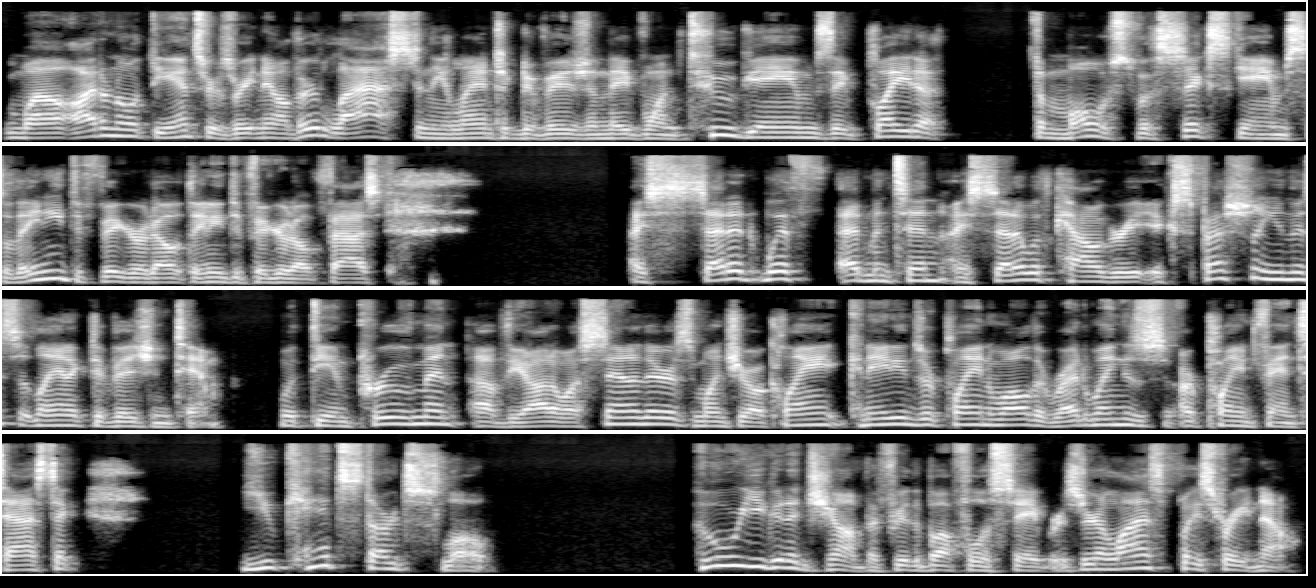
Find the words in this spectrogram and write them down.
Well, I don't know what the answer is right now. They're last in the Atlantic Division. They've won two games. They've played a, the most with six games. So they need to figure it out. They need to figure it out fast. I said it with Edmonton. I said it with Calgary, especially in this Atlantic Division, Tim. With the improvement of the Ottawa Senators, Montreal Canadiens are playing well. The Red Wings are playing fantastic. You can't start slow. Who are you going to jump if you're the Buffalo Sabres? You're in last place right now.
